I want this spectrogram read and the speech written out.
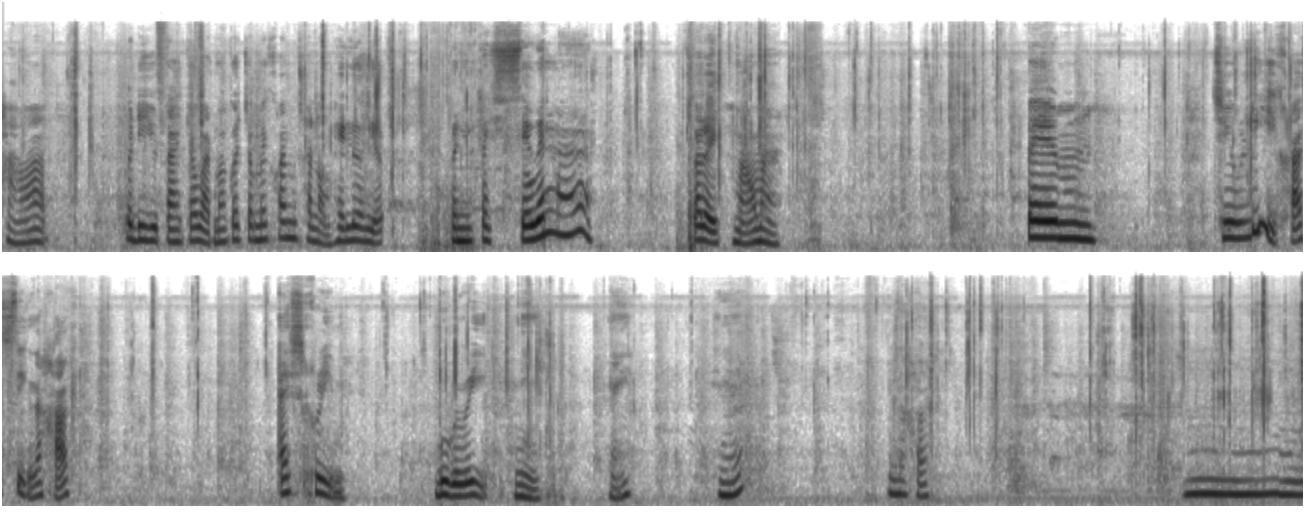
ค้าพอดีอยู่ต่างจังหวัดมันก็จะไม่ค่อยมีขนมให้เลือกเยอะ วันนี้ไปเซเว่นมา ก็เลยเมาส์มา เป็นชิลลี่คลาสสิกนะคะไอศครีม บลูเบอรี่ นี่ ไหน เห็นไหมนี่นะคะอืม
